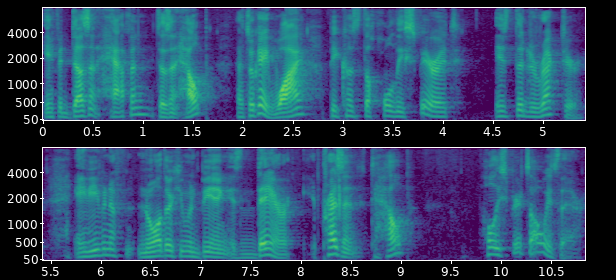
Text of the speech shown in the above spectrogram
If it doesn't happen, it doesn't help, that's okay. Why? Because the Holy Spirit is the director. And even if no other human being is there, present to help, Holy Spirit's always there.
